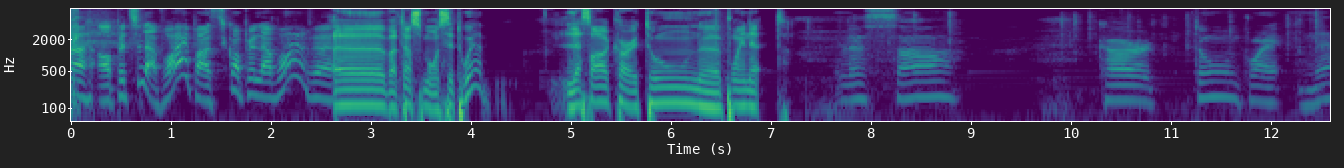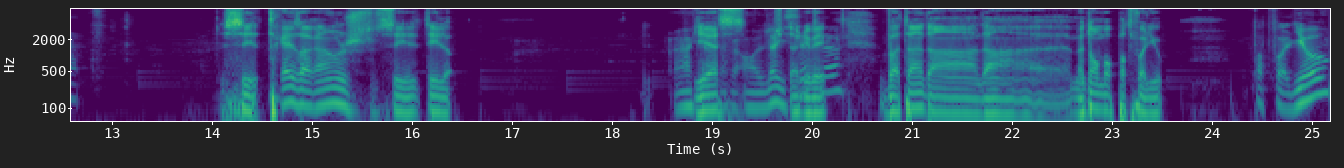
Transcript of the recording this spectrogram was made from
Ah, on peut-tu la voir? Penses-tu qu'on peut la voir? Euh, va-t'en sur mon site web. lessorcartoon.net. Le sort C'est très orange. C'était là. Ok, Yes, On l'a c'est ici, arrivé. Va-t'en dans, dans euh, mettons, mon portfolio. Portfolio.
